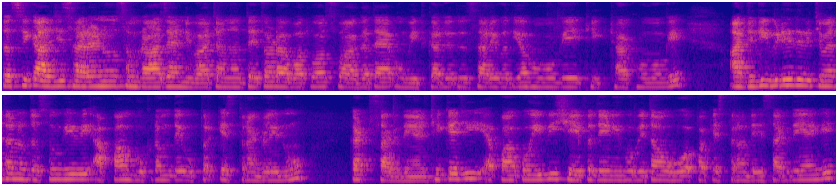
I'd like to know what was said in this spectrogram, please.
ਸਤਿ ਸ਼੍ਰੀ ਅਕਾਲ ਜੀ ਸਾਰਿਆਂ ਨੂੰ, ਸਮਰਾਜ ਐਂਡ ਨਿਵਾ ਚੈਨਲ ਤੇ ਤੁਹਾਡਾ ਬਹੁਤ-ਬਹੁਤ ਸਵਾਗਤ ਹੈ। ਉਮੀਦ ਕਰਦੇ ਹਾਂ ਤੁਸੀਂ ਸਾਰੇ ਵਧੀਆ ਹੋਵੋਗੇ ਠੀਕ ਠਾਕ ਹੋਵੋਗੇ। ਅੱਜ ਦੀ ਵੀਡੀਓ ਦੇ ਵਿੱਚ ਮੈਂ ਤੁਹਾਨੂੰ ਦੱਸੂਗੀ ਵੀ ਆਪਾਂ ਬੁਕਰਮ ਦੇ ਉੱਪਰ ਕਿਸ ਤਰ੍ਹਾਂ ਗਲੇ ਨੂੰ ਕੱਟ ਸਕਦੇ ਹਾਂ। ਠੀਕ ਹੈ ਜੀ, ਆਪਾਂ ਕੋਈ ਵੀ ਸ਼ੇਪ ਦੇਣੀ ਹੋਵੇ ਤਾਂ ਉਹ ਆਪਾਂ ਕਿਸ ਤਰ੍ਹਾਂ ਦੇ ਸਕਦੇ ਹਾਂਗੇ।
